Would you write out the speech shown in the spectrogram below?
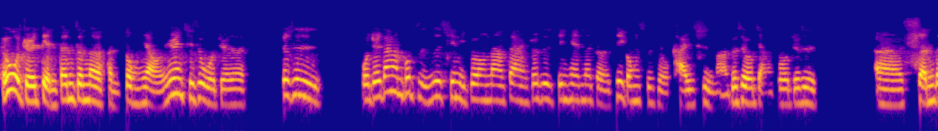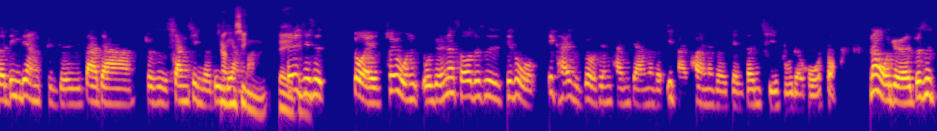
可是我觉得点灯真的很重要，因为其实我觉得，就是我觉得当然不只是心理作用，那在就是今天那个济公师有开示嘛，就是有讲说，就是呃神的力量取决于大家就是相信的力量嘛。对。所以其实对，所以我我觉得那时候就是，其实我一开始就有先参加那个一百块那个点灯祈福的活动，那我觉得就是。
